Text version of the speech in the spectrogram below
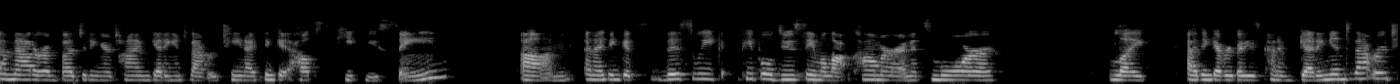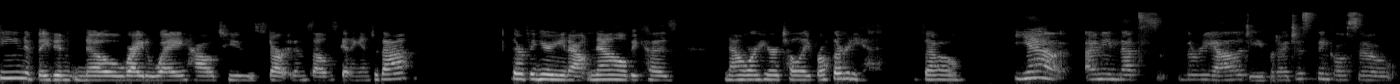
a matter of budgeting your time getting into that routine I think it helps keep you sane um, and I think it's this week, people do seem a lot calmer and it's more like, I think everybody's kind of getting into that routine. If they didn't know right away how to start themselves getting into that, they're figuring it out now because now we're here till April 30th. So, yeah, I mean, that's the reality, but I just think also,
